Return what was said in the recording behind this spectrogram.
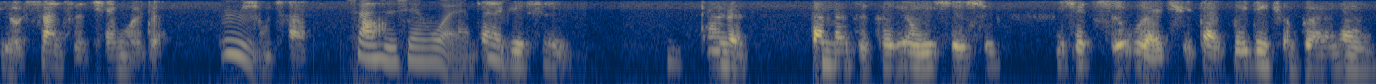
有膳食纤维的蔬菜。膳食纤维。再一个是，它的蛋白质可以用一些蔬一些植物来取代，不一定全部要用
